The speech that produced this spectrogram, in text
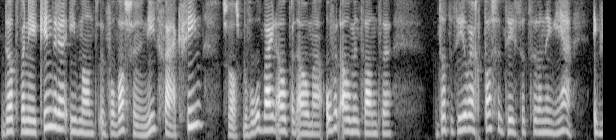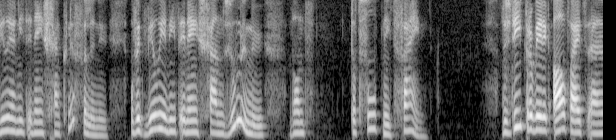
Dat wanneer kinderen iemand, een volwassene, niet vaak zien, zoals bijvoorbeeld bij een opa en oma of een oom en tante, dat het heel erg passend is dat ze dan denken: ja, ik wil je niet ineens gaan knuffelen nu. Of ik wil je niet ineens gaan zoenen nu. Want dat voelt niet fijn. Dus die probeer ik altijd uh,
